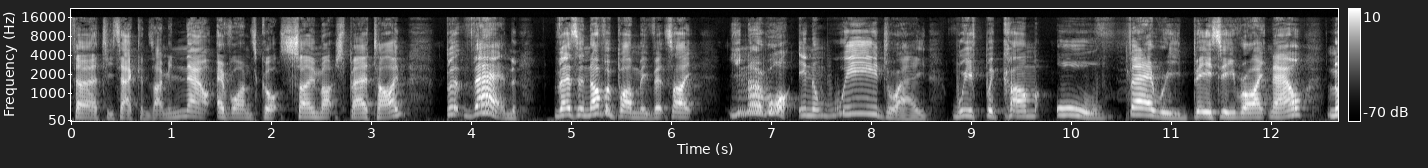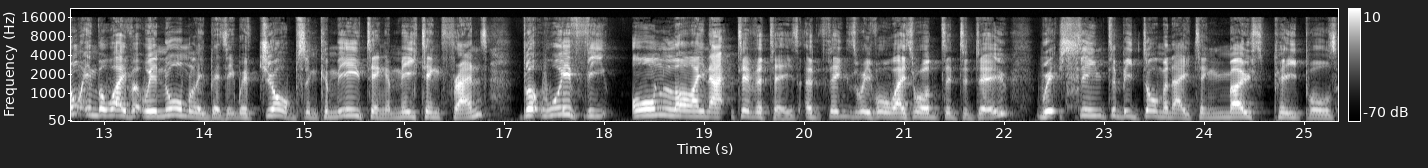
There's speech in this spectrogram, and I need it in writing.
30 seconds. I mean now everyone's got so much spare time but then there's another bummy that's like you know what? In a weird way, we've become all very busy right now. Not in the way that we're normally busy with jobs and commuting and meeting friends, but with the online activities and things we've always wanted to do, which seem to be dominating most people's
